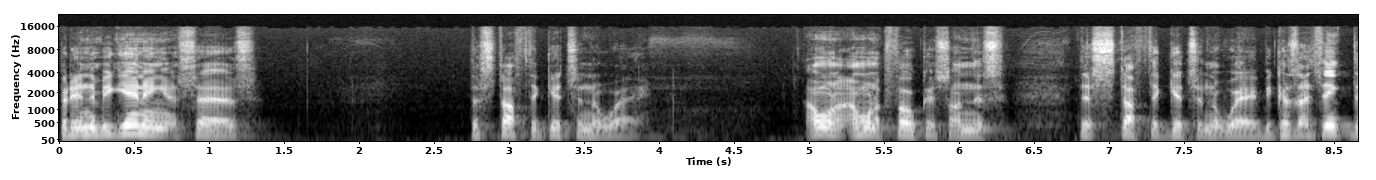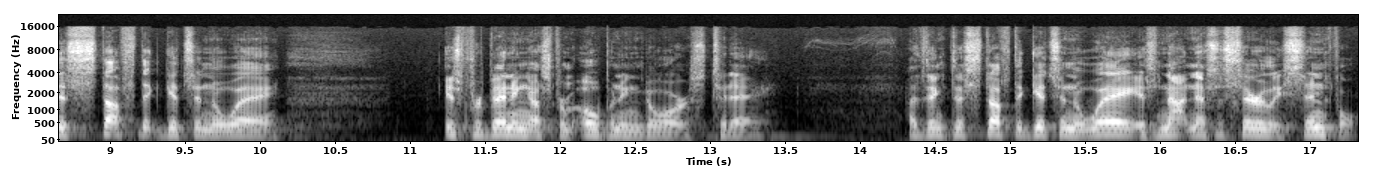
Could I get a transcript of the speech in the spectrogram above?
But in the beginning, it says, the stuff that gets in the way. I want to I wanna focus on this, this stuff that gets in the way because I think this stuff that gets in the way is preventing us from opening doors today. I think this stuff that gets in the way is not necessarily sinful.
